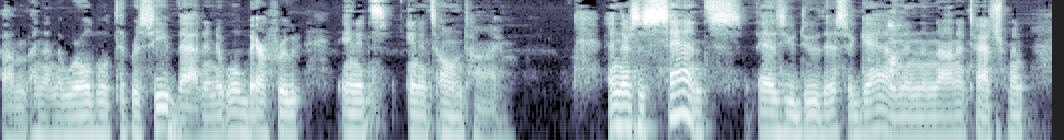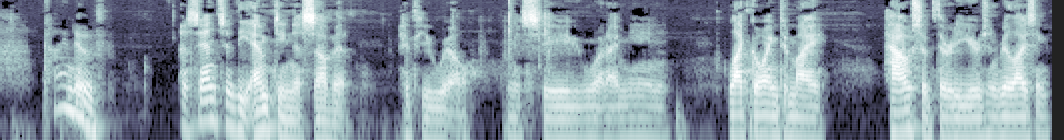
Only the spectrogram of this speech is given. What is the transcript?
Um, and then the world will t- receive that and it will bear fruit in its, in its own time. And there's a sense as you do this again in the non attachment, kind of a sense of the emptiness of it, if you will. Let me see what I mean. Like going to my house of 30 years and realizing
